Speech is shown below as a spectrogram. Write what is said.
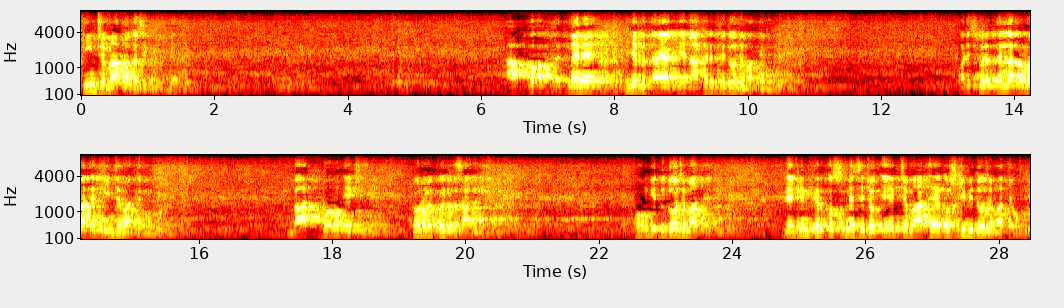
تین جماعتوں کا ذکر کیا۔ آپ کو اب تک میں نے یہ بتایا کہ آخرت میں دو جماعتیں ہوں۔ اور اس صورت میں اللہ فرماتے تین جماعتیں ہوں۔ بات دونوں ایک ہی ہے، دونوں میں کوئی تضاد نہیں ہے۔ ہوں گی تو دو جماعتیں، لیکن پھر اس میں سے جو ایک جماعت ہے، اس کی بھی دو جماعتیں ہوں گی۔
